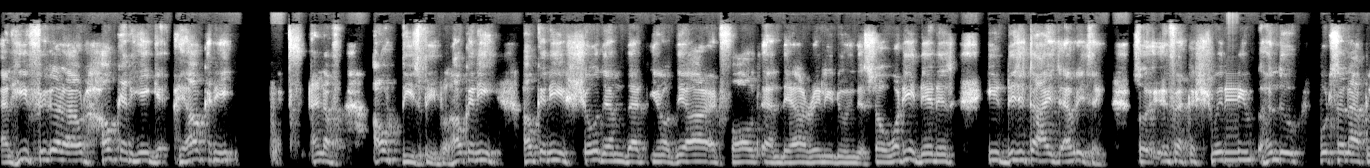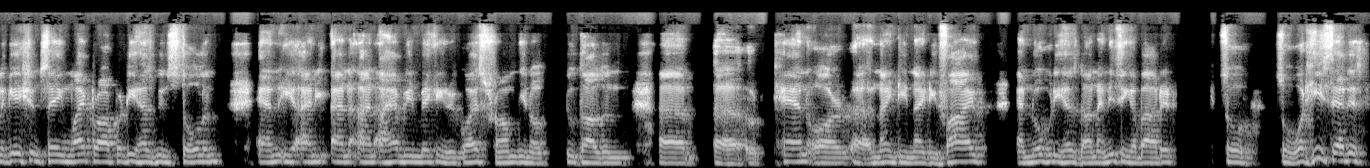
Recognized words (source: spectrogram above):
and he figured out how can he get how can he kind of out these people? How can he how can he show them that you know they are at fault and they are really doing this? So what he did is he digitized everything. So if a kashmiri hindu puts an application saying my property has been stolen and and and, and i have been making requests from you know 2010 uh, uh, or uh, 1995 and nobody has done anything about it so so what he said is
